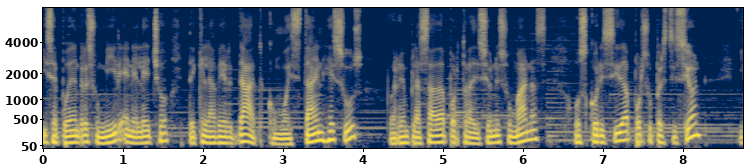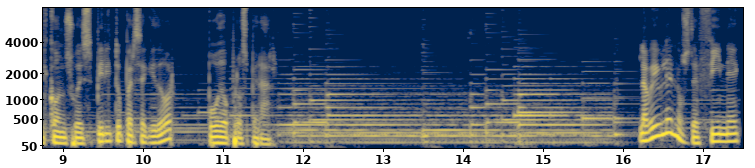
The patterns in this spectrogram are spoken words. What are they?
y se pueden resumir en el hecho de que la verdad, como está en Jesús, fue reemplazada por tradiciones humanas, oscurecida por superstición, y con su espíritu perseguidor pudo prosperar. La Biblia nos define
